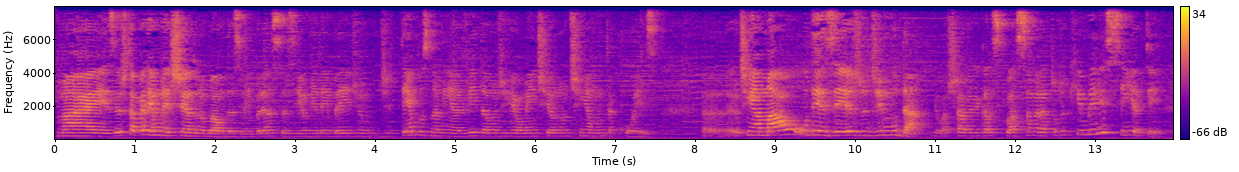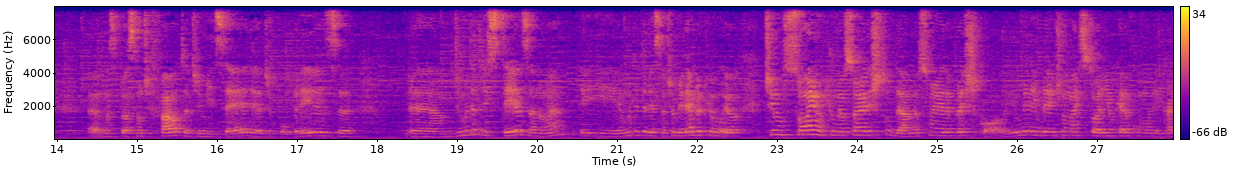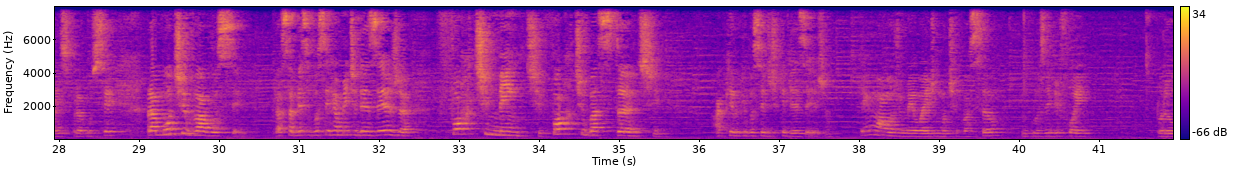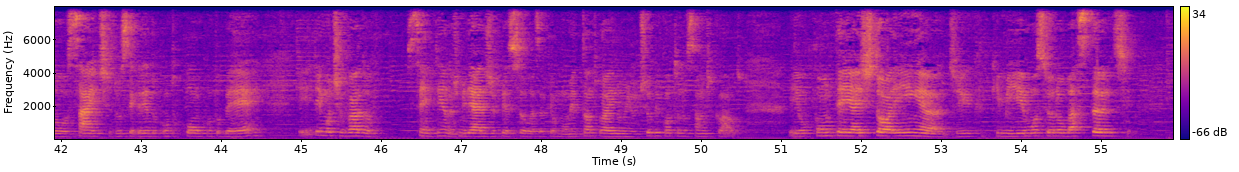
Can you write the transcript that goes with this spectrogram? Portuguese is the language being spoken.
Mas eu estava remexendo no baú das lembranças e eu me lembrei de, de tempos na minha vida onde realmente eu não tinha muita coisa. Uh, eu tinha mal o desejo de mudar. Eu achava que aquela situação era tudo que eu merecia ter. Uh, uma situação de falta, de miséria, de pobreza, é, de muita tristeza, não é? E é muito interessante. Eu me lembro que eu, eu, tinha um sonho, que o meu sonho era estudar, meu sonho era para a escola. E eu me lembrei de uma historinha, eu quero comunicar isso para você, para motivar você, para saber se você realmente deseja fortemente, forte bastante, aquilo que você diz que deseja. Tem um áudio meu aí de motivação, inclusive foi para o site do segredo.com.br e tem motivado centenas, milhares de pessoas até o momento, tanto aí no YouTube quanto no SoundCloud. Eu contei a historinha de que me emocionou bastante,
